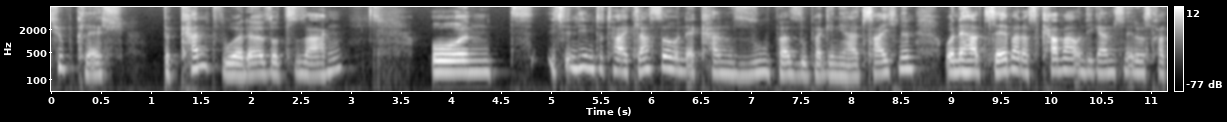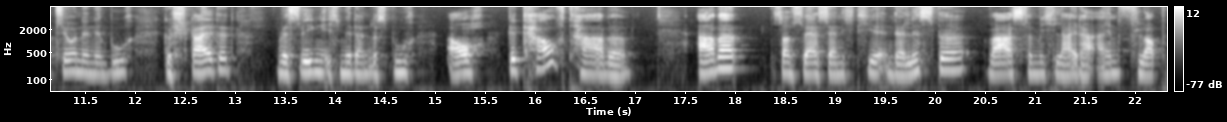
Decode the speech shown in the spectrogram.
Tube Clash bekannt wurde, sozusagen. Und ich finde ihn total klasse und er kann super, super genial zeichnen. Und er hat selber das Cover und die ganzen Illustrationen in dem Buch gestaltet, weswegen ich mir dann das Buch auch gekauft habe. Aber sonst wäre es ja nicht hier in der Liste, war es für mich leider ein Flop.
